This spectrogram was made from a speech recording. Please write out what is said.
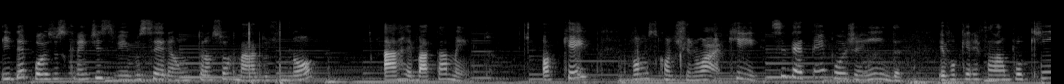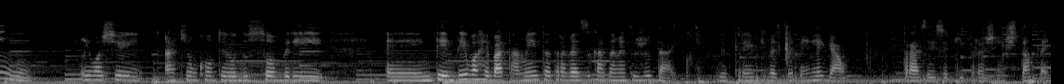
e depois os crentes vivos serão transformados no arrebatamento. Ok? Vamos continuar aqui. Se der tempo hoje ainda, eu vou querer falar um pouquinho. Eu achei aqui um conteúdo sobre é, entender o arrebatamento através do casamento judaico. Eu creio que vai ser bem legal trazer isso aqui para a gente também.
